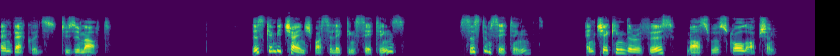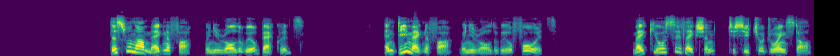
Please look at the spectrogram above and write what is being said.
and backwards to zoom out. This can be changed by selecting Settings, System Settings, and checking the Reverse Mouse Wheel Scroll option. This will now magnify when you roll the wheel backwards and demagnify when you roll the wheel forwards. Make your selection to suit your drawing style.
